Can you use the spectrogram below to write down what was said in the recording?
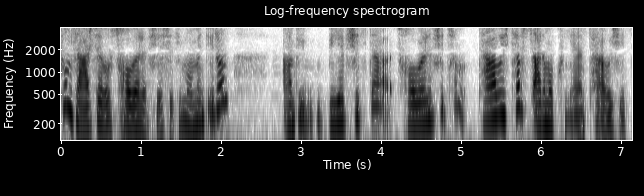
თუმცა არსებობს ცხოველებში ესეთი მომენტი რომ ამფიბიებშიც და ცხოველებშიც რომ თავის თავს წარმოქმნიან თავისით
